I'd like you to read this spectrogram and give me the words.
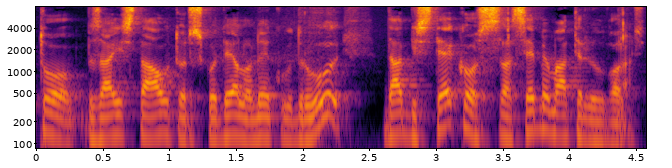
to zaista autorsko delo nekog drugog, da bi stekao sa sebe materijalnu korist.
